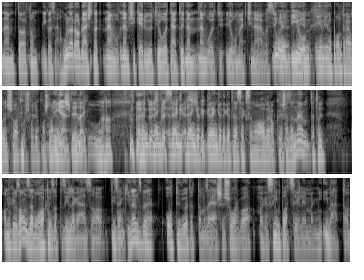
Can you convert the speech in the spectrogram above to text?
nem tartom igazán hullarablásnak, nem, nem sikerült jól, tehát hogy nem, nem volt jó megcsinálva szegény jó, dió. Én, én, én a pontrával sarkos vagyok most nagyon Igen, is. tényleg? Ú, Aha. Renge, renge, renge, rengeteg, rengeteget veszekszem a haverokkal, és ezen nem, tehát hogy amikor az Anzemo haknizott az illegázzal 19-be, ott üvöltöttem az első sorba, meg a színpad szélén, meg mi imádtam.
